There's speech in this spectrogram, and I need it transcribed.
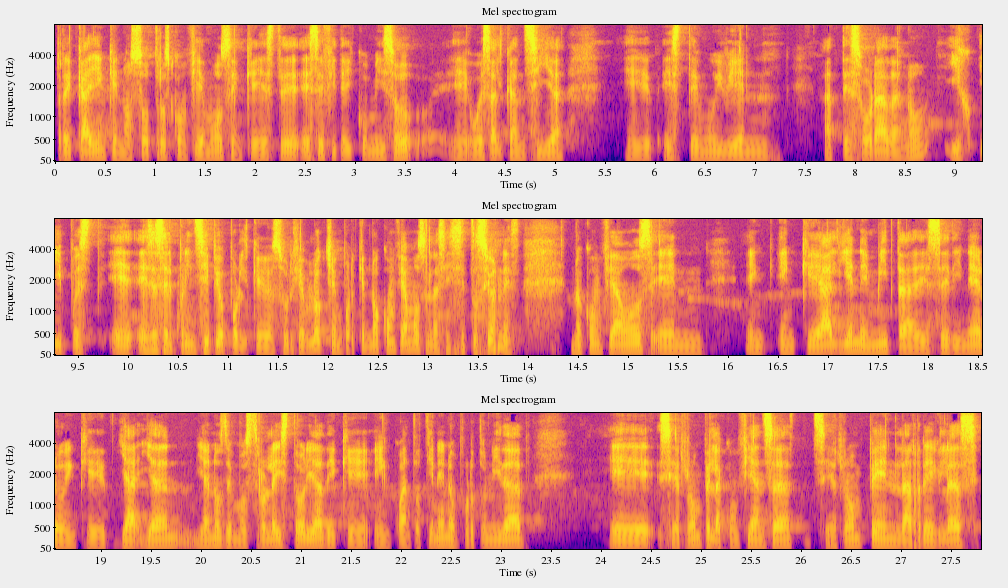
recae en que nosotros confiemos en que este, ese fideicomiso eh, o esa alcancía eh, esté muy bien atesorada, ¿no? Y, pues e, ese es el principio por el que surge blockchain, porque no confiamos en las instituciones, no confiamos en, que alguien emita ese dinero, en que ya, ya, ya, nos demostró la historia de que en cuanto tienen oportunidad, eh, se rompe la confianza, se rompen las reglas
